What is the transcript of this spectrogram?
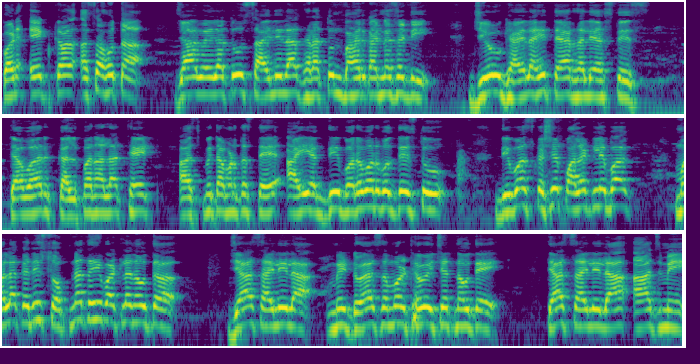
पण एक काळ असा होता ज्या वेळेला तू सायलीला घरातून बाहेर काढण्यासाठी जीव घ्यायलाही तयार झाली असतेस त्यावर कल्पनाला थेट. अस्मिता म्हणत असते आई अगदी बरोबर बोलतेस तू. दिवस कसे पालटले बघ. मला कधी स्वप्नातही वाटलं नव्हतं. ज्या सायलीला मी डोळ्यासमोर ठेवू इच्छित नव्हते त्याच सायलीला आज मी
